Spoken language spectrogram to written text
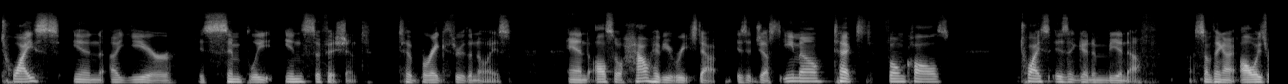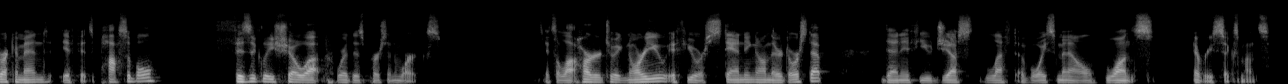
Twice in a year is simply insufficient to break through the noise. And also, how have you reached out? Is it just email, text, phone calls? Twice isn't going to be enough. Something I always recommend, if it's possible, physically show up where this person works. It's a lot harder to ignore you if you are standing on their doorstep than if you just left a voicemail once every six months.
